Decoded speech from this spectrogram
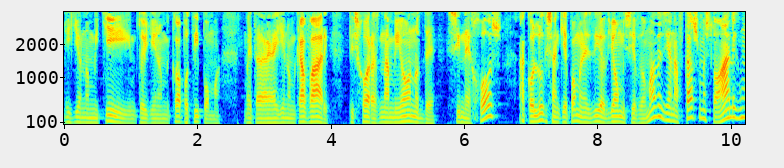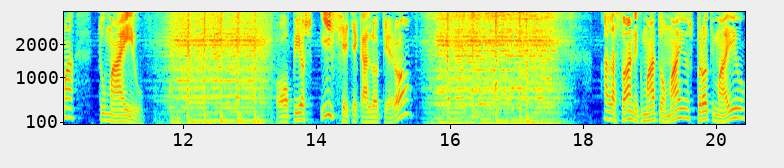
υγειονομική, το υγειονομικό αποτύπωμα, με τα υγειονομικά βάρη της χώρας να μειώνονται συνεχώς, ακολούθησαν και οι επόμενες 2-2,5 εβδομάδες για να φτάσουμε στο άνοιγμα του Μαΐου. Ο οποίος είχε και καλό καιρό, αλλά στο άνοιγμα του ο Μάιος, 1η Μαΐου,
